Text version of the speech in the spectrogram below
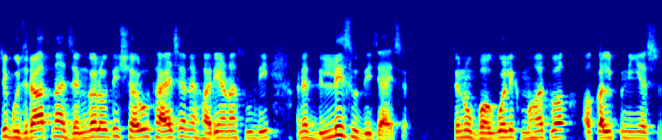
જે ગુજરાતના જંગલોથી શરૂ થાય છે અને હરિયાણા સુધી અને દિલ્હી સુધી જાય છે. તેનું ભૌગોલિક મહત્વ અકલ્પનીય છે.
